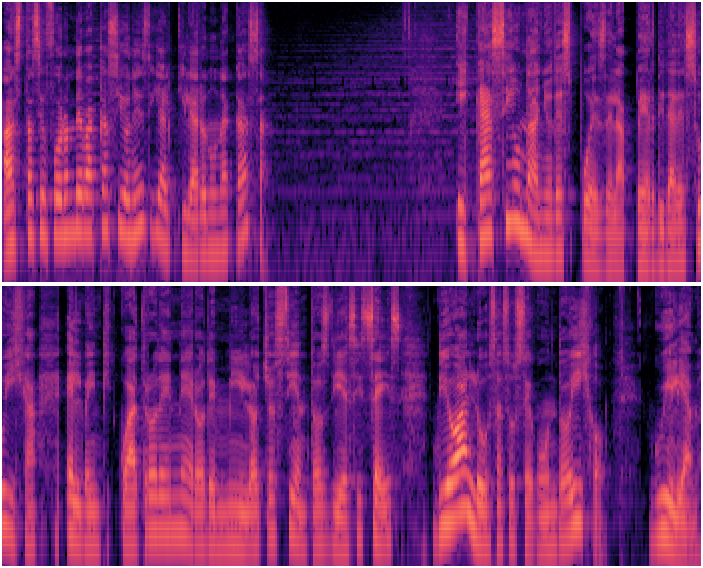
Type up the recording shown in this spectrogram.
hasta se fueron de vacaciones y alquilaron una casa y casi un año después de la pérdida de su hija, el 24 de enero de 1816, dio a luz a su segundo hijo, William,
